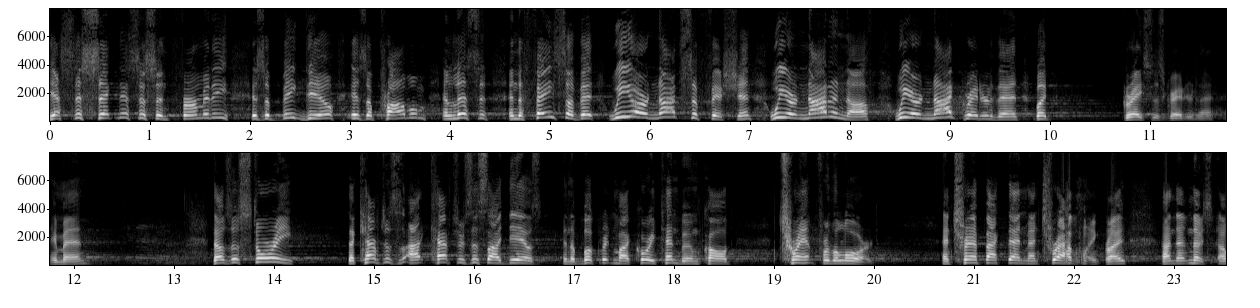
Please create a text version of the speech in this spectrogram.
Yes, this sickness, this infirmity is a big deal, is a problem. And listen, in the face of it, we are not sufficient. We are not enough. We are not greater than, but grace is greater than. Amen? Amen. There was a story that captures, uh, captures this idea in a book written by Corrie ten Boom called Tramp for the Lord. And tramp back then meant traveling, right? And then uh,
